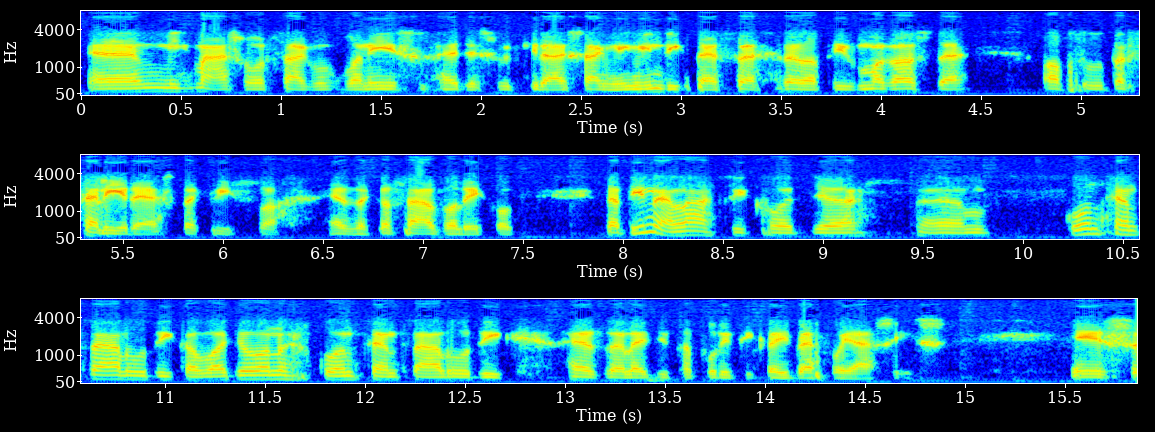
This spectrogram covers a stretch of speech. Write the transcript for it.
e, míg más országokban is, Egyesült Királyság még mindig persze relatív magas, de abszolút a felére estek vissza ezek a százalékok. Tehát innen látszik, hogy koncentrálódik a vagyon, koncentrálódik ezzel együtt a politikai befolyás is. És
